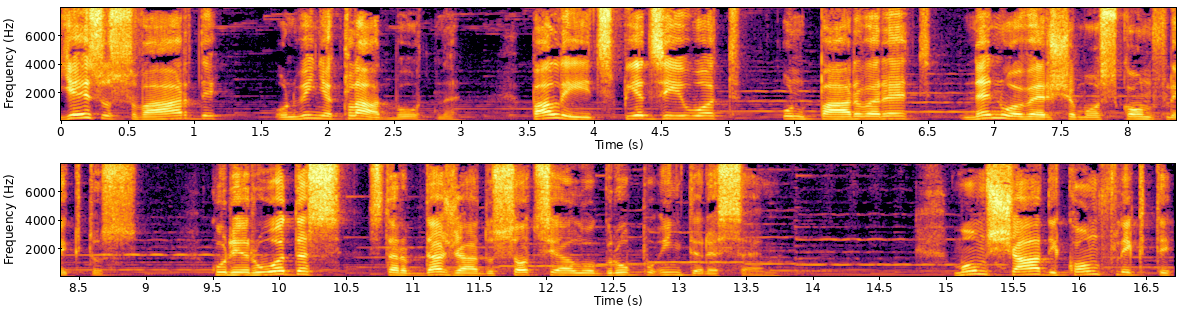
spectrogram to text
Jēzus vārdi un viņa klātbūtne palīdz piedzīvot un pārvarēt nenovēršamos konfliktus, kuri rodas starp dažādu sociālo grupu interesēm. Mums šādi konflikti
